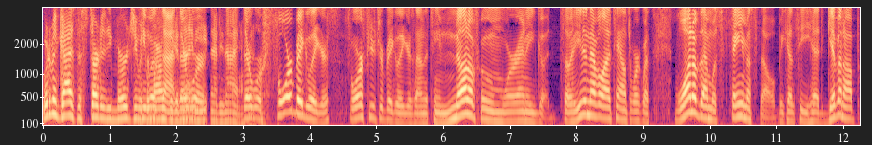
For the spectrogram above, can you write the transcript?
Would have been guys that started emerging with He the Marlins not. like in There were- 99. There were four big leaguers, four future big leaguers on the team, none of whom were any good. So he didn't have a lot of talent to work with. One of them was famous though because he had given up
